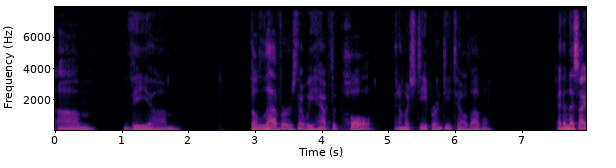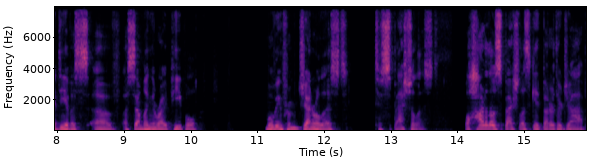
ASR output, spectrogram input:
um, the um, the levers that we have to pull at a much deeper and detailed level. And then this idea of, of assembling the right people, moving from generalist to specialist. Well, how do those specialists get better at their job?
